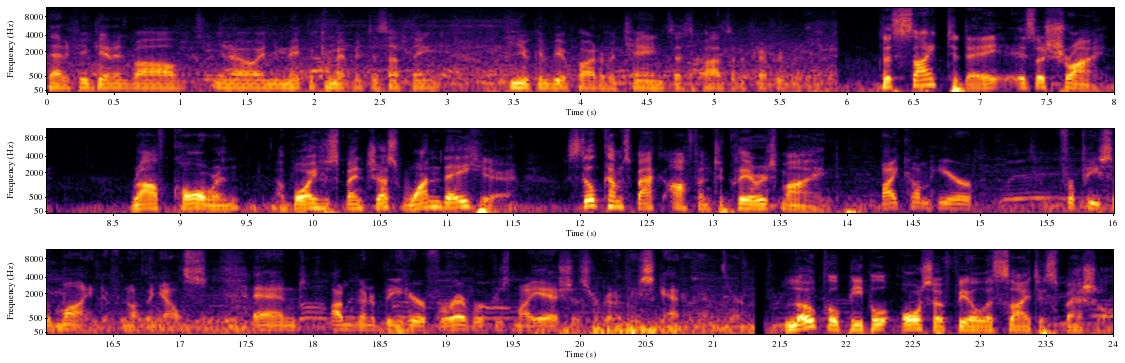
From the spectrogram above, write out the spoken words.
That if you get involved, you know, and you make a commitment to something, you can be a part of a change that's positive for everybody. The site today is a shrine Ralph Corwin, a boy who spent just one day here, still comes back often to clear his mind. I come here for peace of mind, if nothing else. And I'm going to be here forever because my ashes are going to be scattered out there. Local people also feel the site is special.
